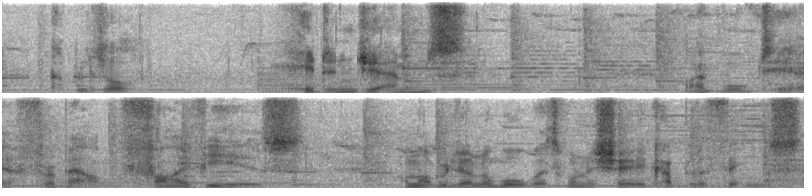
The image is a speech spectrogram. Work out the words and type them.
A couple of little hidden gems. I've walked here for about five years. I'm not really on a walk, I just want to show you a couple of things.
